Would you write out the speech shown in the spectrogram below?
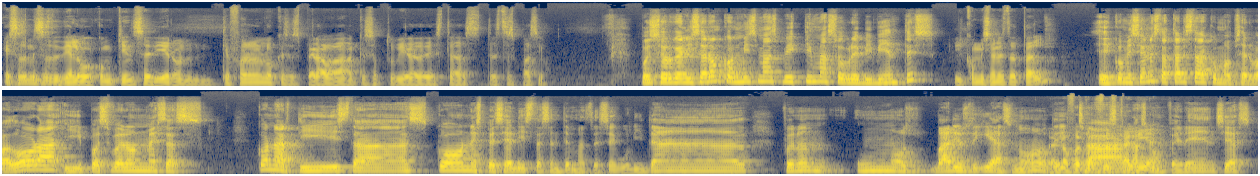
Esas mesas de diálogo, ¿con quién se dieron? ¿Qué fueron lo que se esperaba que se obtuviera de, estas, de este espacio? Pues se organizaron con mismas víctimas sobrevivientes. ¿Y comisión estatal? Eh, comisión estatal estaba como observadora y pues fueron mesas con artistas, con especialistas en temas de seguridad. Fueron unos varios días, ¿no? Pero de no fue fiscalía. conferencias.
